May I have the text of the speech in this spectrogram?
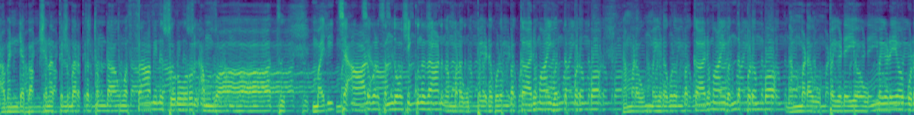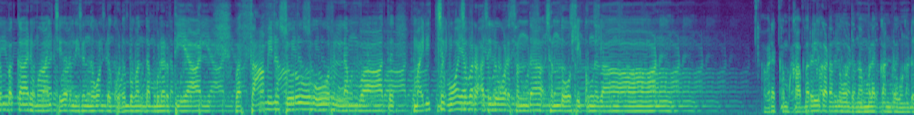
അവന്റെ ഭക്ഷണത്തിൽ ബർക്കത്തുണ്ടാവും മരിച്ച ആളുകൾ സന്തോഷിക്കുന്നതാണ് നമ്മുടെ ഉപ്പയുടെ കുടുംബക്കാരുമായി ബന്ധപ്പെടുമ്പോൾ. നമ്മുടെ ഉമ്മയുടെ കുടുംബക്കാരുമായി ബന്ധപ്പെടുമ്പോൾ നമ്മുടെ ഉപ്പയുടെയോ ഉമ്മയുടെയോ കുടുംബക്കാരുമായി ചേർന്നിരുന്നു കൊണ്ട് കുടുംബബന്ധം പുലർത്തിയാൽ മരിച്ചു പോയവർ അതിലൂടെ സന്താ സന്തോഷിക്കുന്നതാണ്. അവരൊക്കെ ഖബറിൽ കടന്നുകൊണ്ട് നമ്മളെ കണ്ടുകൊണ്ട്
